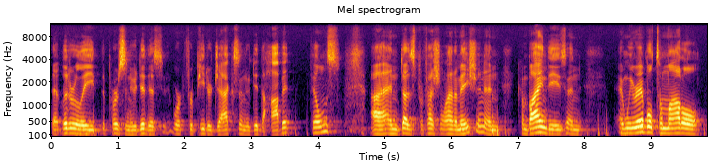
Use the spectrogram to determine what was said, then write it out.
that literally the person who did this worked for Peter Jackson, who did the Hobbit films, uh, and does professional animation, and combined these. And, and we were able to model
